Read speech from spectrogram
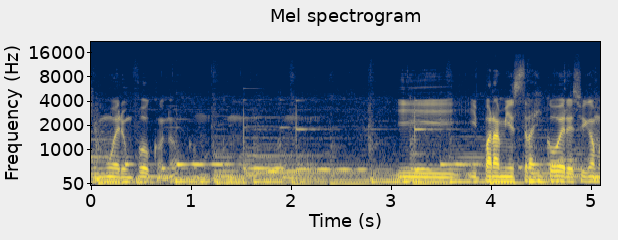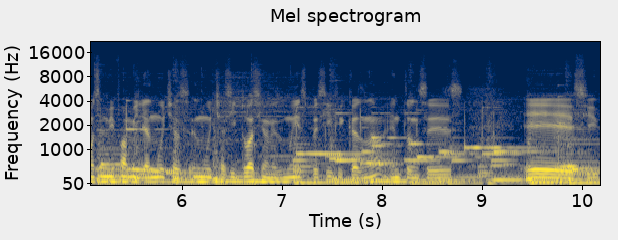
que muere un poco, ¿no? Como- como- como- y, y para mí es trágico ver eso, digamos, en mi familia en muchas, en muchas situaciones muy específicas, ¿no? Entonces, eh, sí,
